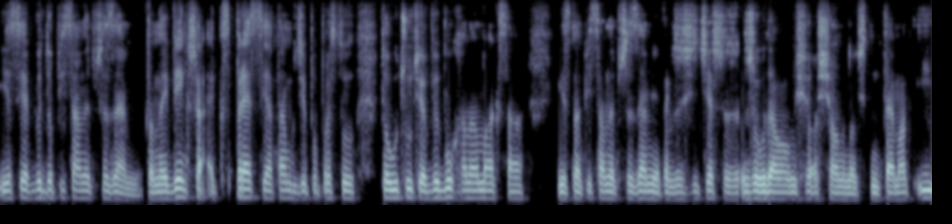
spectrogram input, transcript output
jest jakby dopisany przeze mnie. To największa ekspresja tam, gdzie po prostu to uczucie wybucha na maksa, jest napisane przeze mnie, także się cieszę, że, że udało mi się osiągnąć ten temat i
